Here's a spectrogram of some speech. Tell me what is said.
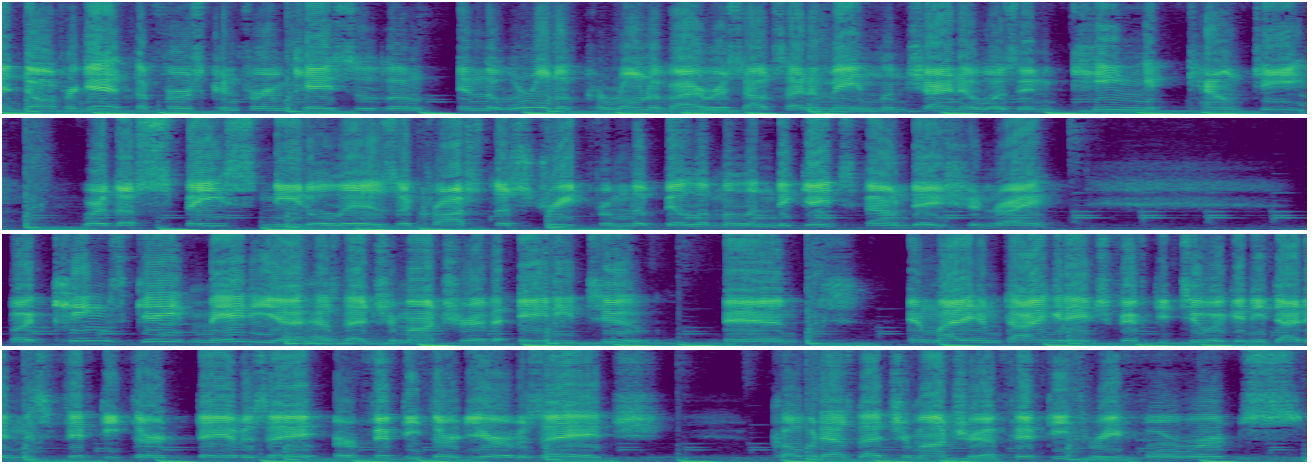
And don't forget, the first confirmed case of the, in the world of coronavirus outside of mainland China was in King County, where the Space Needle is across the street from the Bill and Melinda Gates Foundation, right? But Kingsgate Media has that gematria of 82. And in light of him dying at age 52, again, he died in his 53rd day of his age, or 53rd year of his age. COVID has that gematria of 53 forwards,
